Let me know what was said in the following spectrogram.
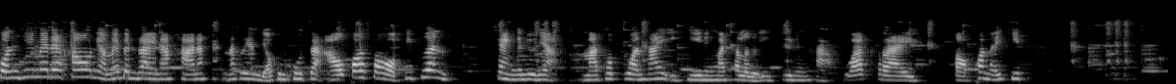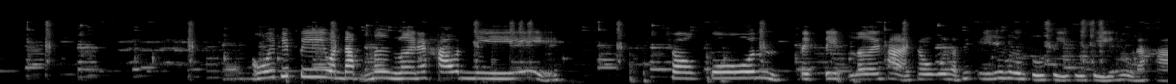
คนที่ไม่ได้เข้าเนี่ยไม่เป็นไรนะคะนักนักเรียนเดี๋ยวคุณครูจะเอาข้อสอบที่เพื่อนแข่งกันอยู่เนี่ย มาทบทวนให้อีกทีหนึ่งมาเฉลยอีกทีหนึ่งค่ะ ว่าใครตอบข้อไหนผิด โอ้ยพี่ปีวันดับหนึ่งเลยนะคะวันนี้ โชกุนติดติดๆเลยค่ะ โชกุนกับพี่ปีนี่คือสูสีสูสีกันอยู่นะคะ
